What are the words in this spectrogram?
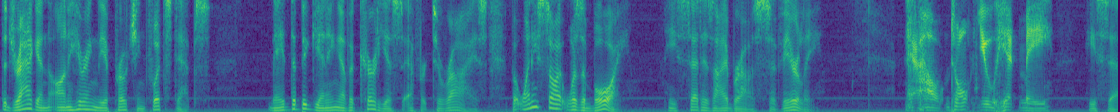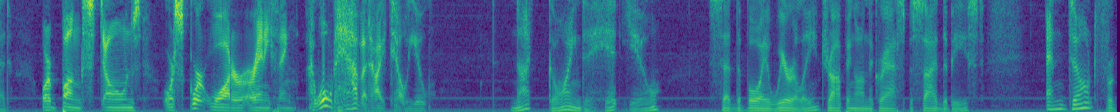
The dragon, on hearing the approaching footsteps, made the beginning of a courteous effort to rise, but when he saw it was a boy, he set his eyebrows severely. "Now, don't you hit me," he said, "or bung stones, or squirt water or anything. I won't have it, I tell you." "Not going to hit you," said the boy wearily, dropping on the grass beside the beast. And don't, for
